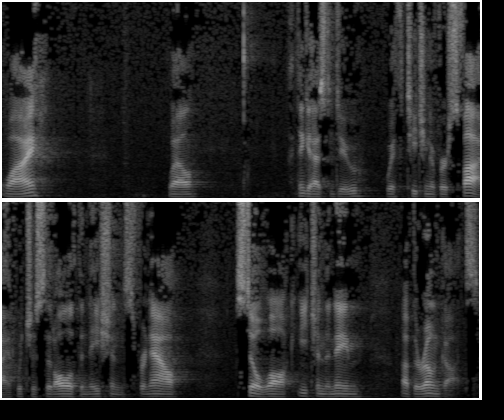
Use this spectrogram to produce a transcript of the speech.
Why? Well, I think it has to do with teaching of verse 5, which is that all of the nations for now still walk, each in the name of their own gods.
